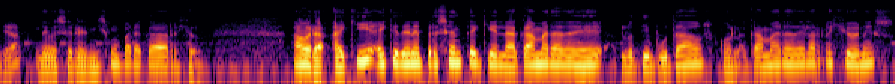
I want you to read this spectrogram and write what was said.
¿ya? Debe ser el mismo para cada región. Ahora, aquí hay que tener presente que la Cámara de los Diputados con la Cámara de las Regiones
